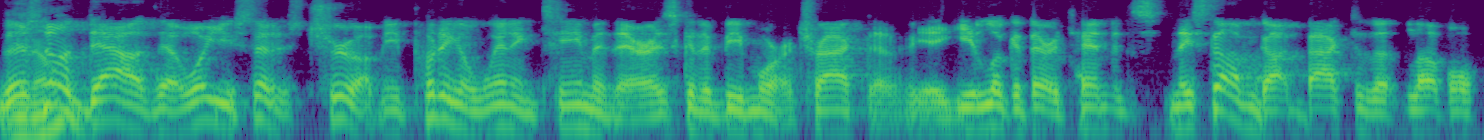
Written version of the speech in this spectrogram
There's you know? no doubt that what you said is true. I mean, putting a winning team in there is going to be more attractive. You look at their attendance; they still haven't gotten back to the level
